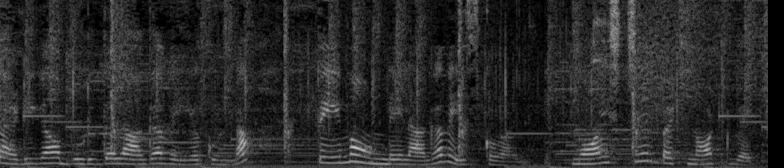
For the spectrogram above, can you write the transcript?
తడిగా బురదలాగా వేయకుండా తేమ ఉండేలాగా వేసుకోవాలి. Moisture but not wet.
